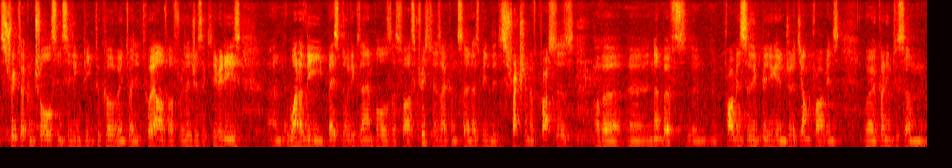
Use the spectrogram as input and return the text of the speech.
stricter controls since Xi Jinping took over in 2012 of religious activities, and one of the best known examples as far as Christians are concerned has been the destruction of crosses of a, a number of um, provinces, including in Zhejiang province, where according to some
